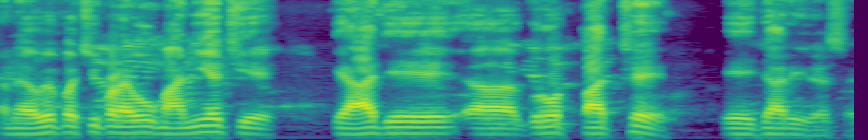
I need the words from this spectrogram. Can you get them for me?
અને હવે પછી પણ એવું માનીએ છીએ કે આ જે ગ્રોથ પાથ છે એ જારી રહેશે.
